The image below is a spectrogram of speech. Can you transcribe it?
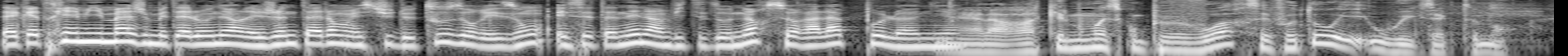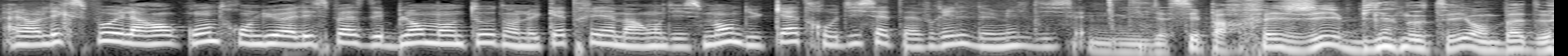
La quatrième image met à l'honneur les jeunes talents issus de tous horizons et cette année, l'invité d'honneur sera la Pologne. alors, à quel moment est-ce qu'on peut voir ces photos et où exactement? Alors l'expo et la rencontre ont lieu à l'espace des Blancs Manteaux dans le 4e arrondissement du 4 au 17 avril 2017. C'est parfait, j'ai bien noté en bas, de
